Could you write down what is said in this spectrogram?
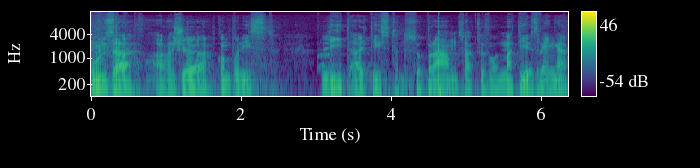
Unser Arrangeur, Komponist, Liedaltist und Sopran-Saxophon Matthias Wenger.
